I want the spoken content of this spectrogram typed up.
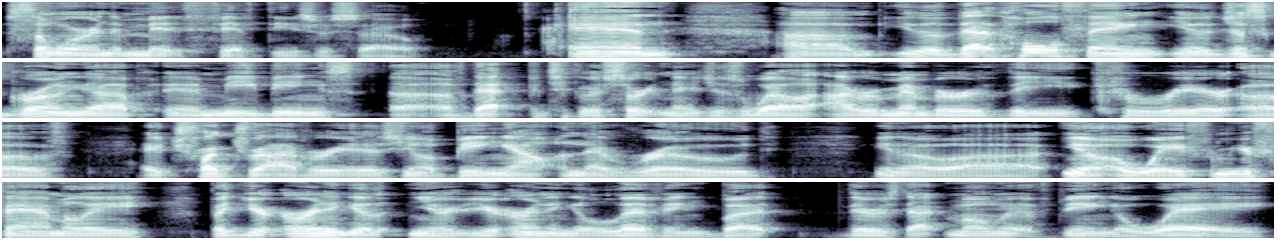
somewhere in the mid 50s or so and um, you know that whole thing you know just growing up and me being uh, of that particular certain age as well i remember the career of a truck driver is you know being out on that road you know uh, you know away from your family but you're earning a you know you're earning a living but there's that moment of being away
